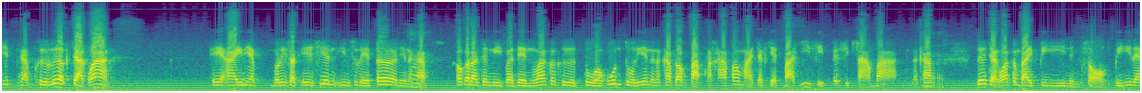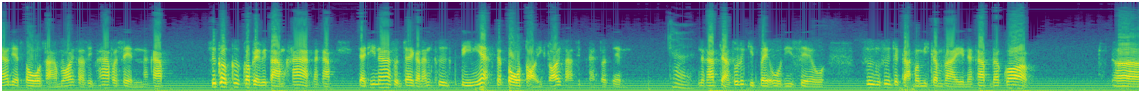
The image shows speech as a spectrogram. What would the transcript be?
ฮิตครับ คือเลือกจากว่า AI เนี่ย บริษัทเอเชียนอินซูเลเตอร์เนี่ยนะครับเขากำลังจะมีประเด็นว่าก็คือตัวหุ้นตัวนี้นะครับ เราปรับราคาเป้าหมายจาก7บาท20เป็น13บาทนะครับ เนื่องจากว่ากำไรปี12ปีที่แล้วเนี่ยโต335เปอร์เซ็นต์นะครับซึ่งก็ก็ก็เป็นไปตามคาดนะครับ แต่ที่น่าสนใจกันนั้นคือ ปีเนี้ยจะโตต่ออีก138เปอร์เซ็นต์ค่ะนะครับจากธุรกิจไบโอดีเซล ซึ่งซึ่งจะกลับมามีกำไรนะครับ แล้วก็เอ่อ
